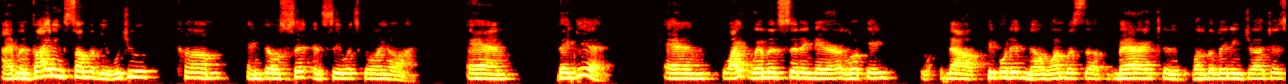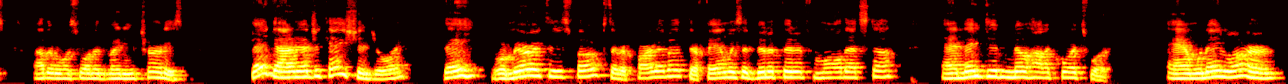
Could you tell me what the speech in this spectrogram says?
I'm inviting some of you. Would you come and go sit and see what's going on? And they did. And white women sitting there looking. Now, people didn't know. One was the, married to one of the leading judges. Other one was one of the leading attorneys. They got an education, Joy. They were married to these folks. They were part of it. Their families had benefited from all that stuff. And they didn't know how the courts work. And when they learned,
